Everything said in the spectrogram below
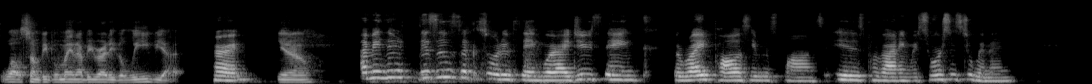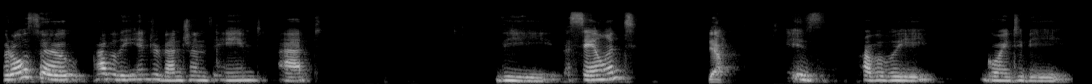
well some people may not be ready to leave yet all right you know i mean there, this is the sort of thing where i do think the right policy response is providing resources to women but also probably interventions aimed at the assailant. Yeah. Is probably going to be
